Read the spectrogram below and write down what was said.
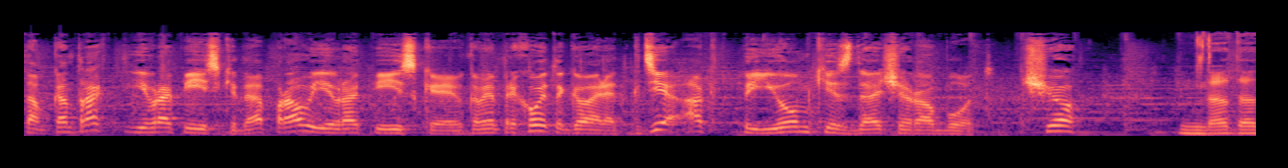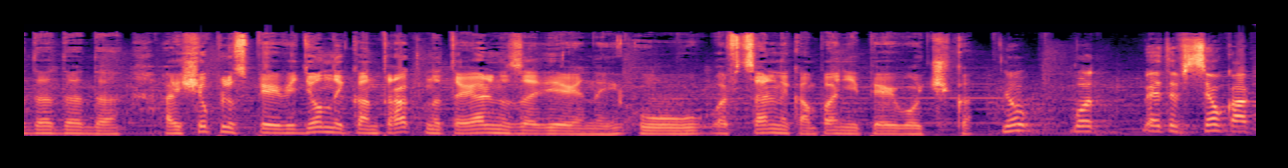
там контракт европейский, да, право европейское. Ко мне приходят и говорят, где акт приемки сдачи работ? Чё? Да, да, да, да, да. А еще плюс переведенный контракт нотариально заверенный у официальной компании переводчика. Ну, вот это все как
